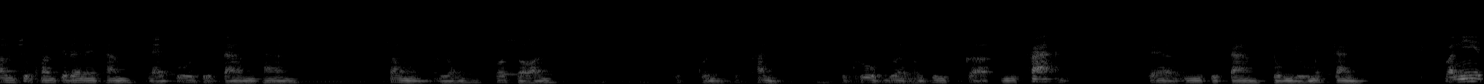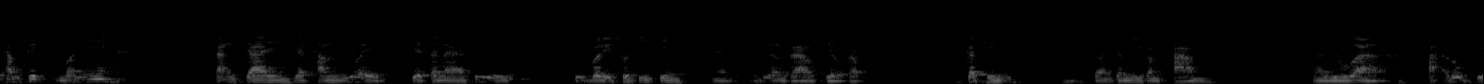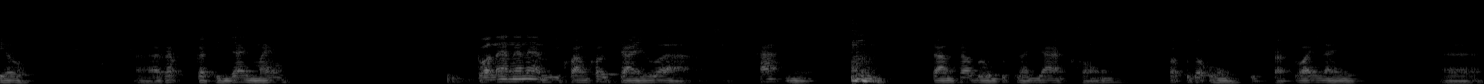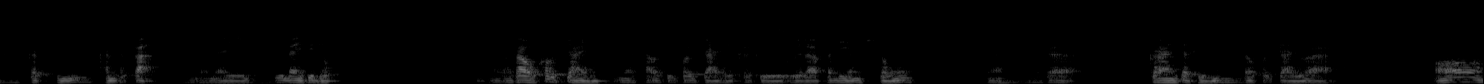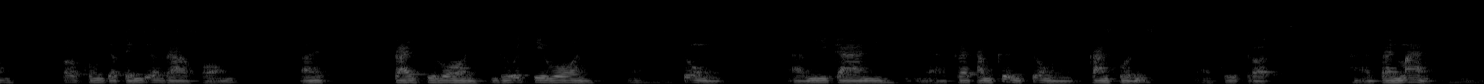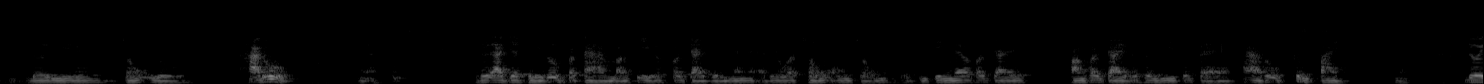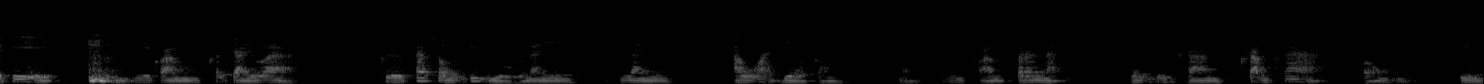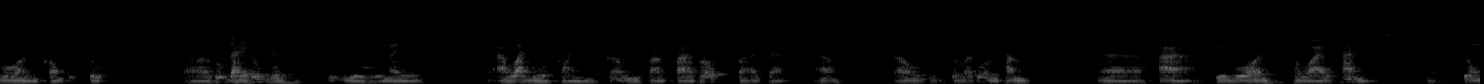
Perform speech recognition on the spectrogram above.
ความสุขความเจริญในธรรมแก่ผู้ติดตามทางช่องหลงพ่อสอน ทุกคนทุกท่าน ทุกรูปด้วยบางทีก็มีพระก็มีติดตามชมอยู่เหมือนกัน วันนี้ทำคลิปวันนี้ตั้งใจจะทำด้วยเจตนาที่ที่บริสุทธิ์จริงๆนะเรื่องราวเกี่ยวกับกระถินนะก็จะมีคำถามอ่าอยู่ว่า พระรูปเดียวรับกระถินได้ไหมก่อนหน้านั้นมีความเข้าใจว่าพระนี่ตามพระบรมพุทธญาติของพระพุทธองค์ที่ตรัสไว้ในเอ่อกฐินคันธกะในวินัยปิฎกเราเข้าใจนะเท่าที่เข้าใจก็คือเวลาพระเดียงสงฆ์นะแล้วก็การกระถินเราเข้าใจว่า จะเป็นเรื่องราวของไตรจีวร หรือว่าจีวรช่วงมีการกระทำขึ้นช่วงการฝนคือตลอดไตรมาสโดยมีสงฆ์อยู่ห้ารูปนะหรืออาจจะสี่รูปก็ตามบางที่ก็เข้าใจเป็นงั้นเนี่ยเรียกว่าสงฆ์องค์สงฆ์แต่จริง ๆ แล้วเข้าใจความเข้าใจก็คือมีตั้งแต่ห้ารูปขึ้นไปนะโดยที่ ความเข้าใจว่า คือพระสงฆ์ที่อยู่ในในอาวาสเดียวกัน มีความตระหนักเห็นถึงการคร่ำคร่าของจีวรของภิกษุรูปใดรูปหนึ่งที่อยู่ในอาวาสเดียวกัน ก็มีความปรารภว่าจะเาเราจะมาร่วมทำผ้าจีวรถวายท่านช่วง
